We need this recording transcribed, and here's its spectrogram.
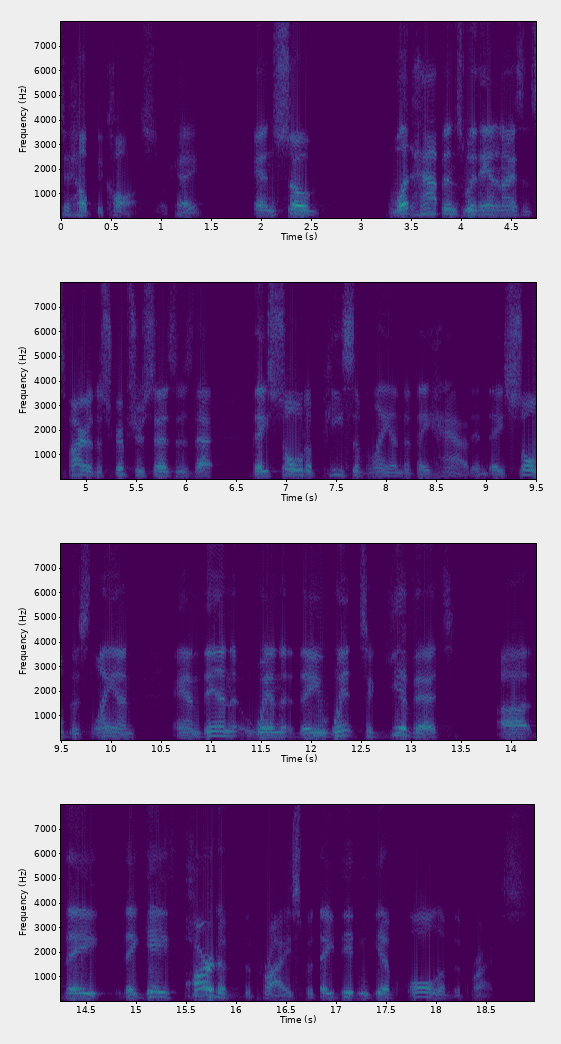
to help the cause, okay? And so what happens with Ananias and Sapphira, the scripture says, is that they sold a piece of land that they had, and they sold this land. And then when they went to give it, uh, they they gave part of the price, but they didn't give all of the price.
